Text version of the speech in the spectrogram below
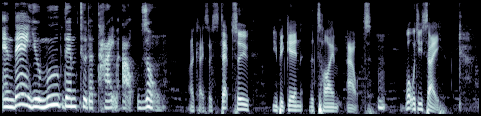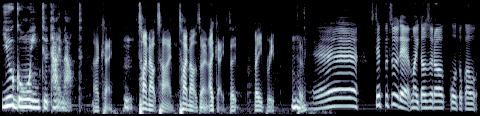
And then you move them to the time out zone. Okay, so step two, you begin the time out. Mm. What would you say? You go into timeout. Okay. Time out time, time out zone. Okay, so very brief. へえステップ2で、まあ、いたずらっ子とかを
